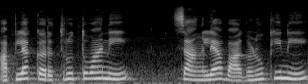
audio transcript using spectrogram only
आपल्या कर्तृत्वानी चांगल्या वागणुकीनी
